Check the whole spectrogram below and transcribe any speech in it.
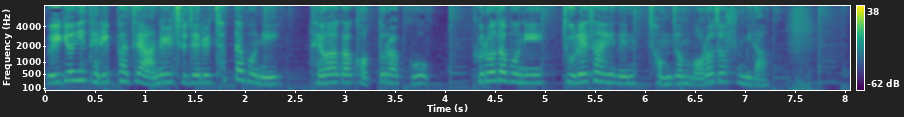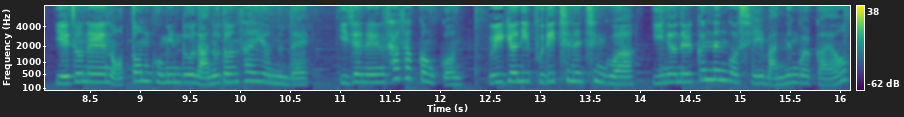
의견이 대립하지 않을 주제를 찾다 보니 대화가 겉돌았고 그러다 보니 둘의 사이는 점점 멀어졌습니다. 예전엔 어떤 고민도 나누던 사이였는데 이제는 사사건건 의견이 부딪히는 친구와 인연을 끊는 것이 맞는 걸까요?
